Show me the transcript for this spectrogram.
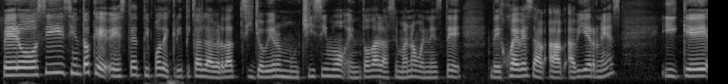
Pero sí siento que este tipo de críticas, la verdad, sí llovieron muchísimo en toda la semana o en este de jueves a, a, a viernes y que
